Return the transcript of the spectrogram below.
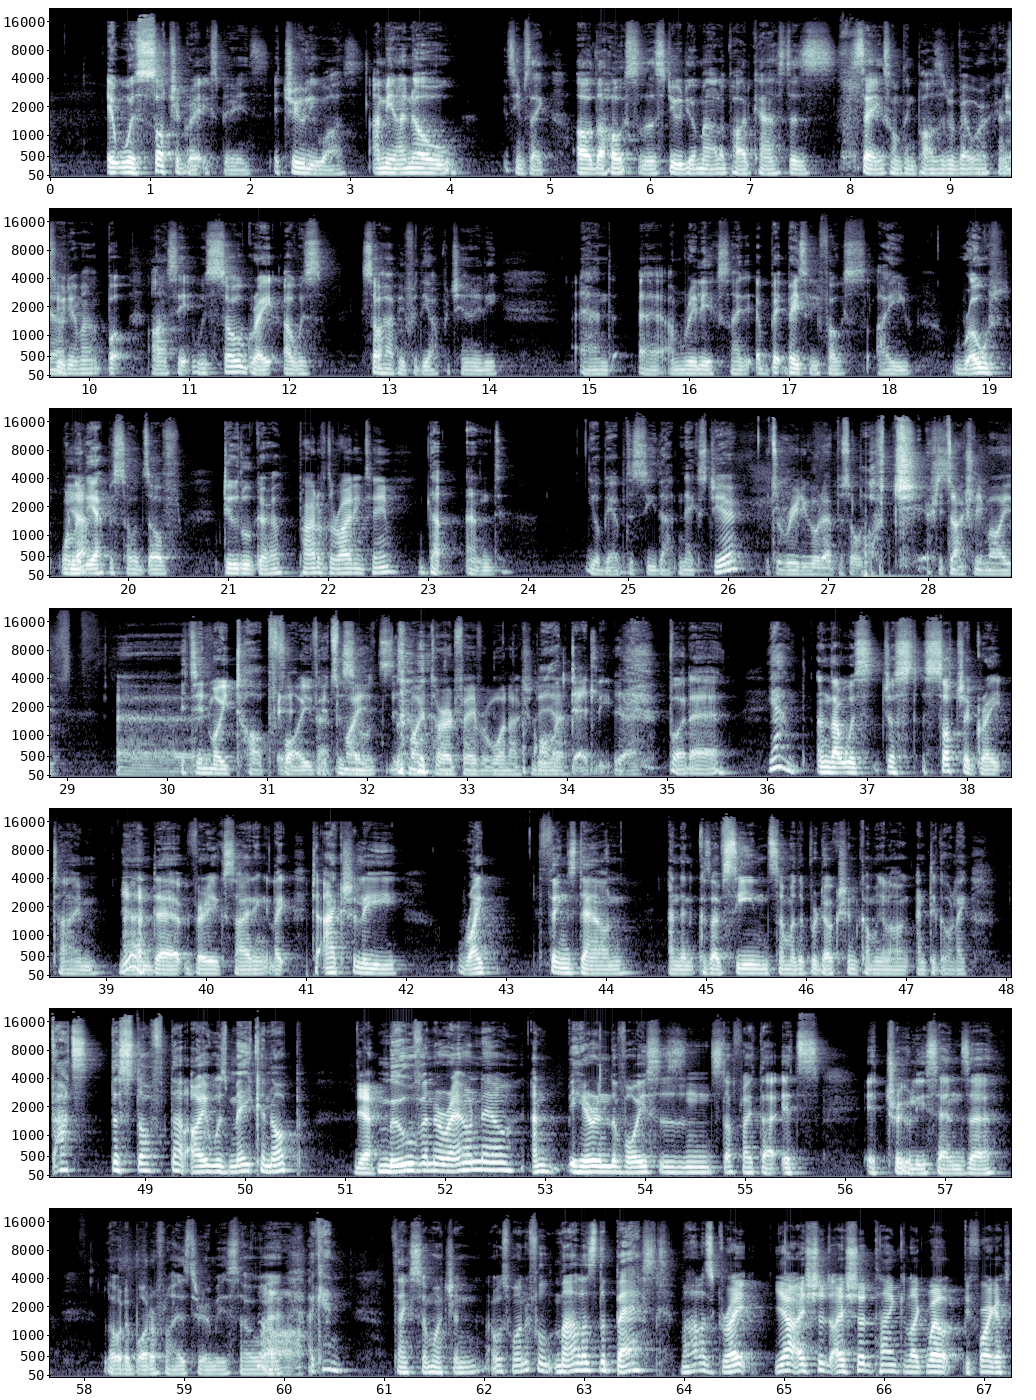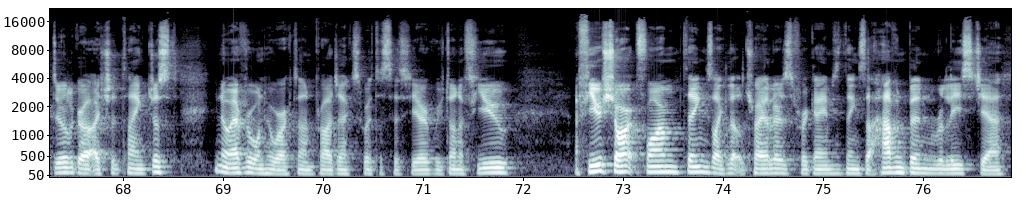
it was such a great experience. It truly was. I mean, I know it seems like, oh, the host of the Studio Meala podcast is saying something positive about working at Yeah. Studio Meala. But honestly, it was so great. I was so happy for the opportunity. And uh, I'm really excited. Uh, Basically, folks, I wrote one Yeah. of the episodes of Doodle Girl Part of the writing team. that and you'll be able to see that next year. It's a really good episode. Oh, cheers! It's actually my. Uh, It's in my top five it's episodes. my it's my third favorite one actually. oh, yeah. deadly! Yeah. But uh, yeah, and that was just such a great time Yeah. and uh, very exciting. Like to actually write things down, and then because I've seen some of the production coming along, and to go like, that's the stuff that I was making up. Yeah. moving around now and hearing the voices and stuff like that it's it truly sends a load of butterflies through me so uh, again thanks so much and that was wonderful Meala's the best Meala's great. Yeah, I should I should thank like well before I get to Doodle Girl, I should thank just you know everyone who worked on projects with us this year. We've done a few a few short form things like little trailers for games and things that haven't been released yet.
